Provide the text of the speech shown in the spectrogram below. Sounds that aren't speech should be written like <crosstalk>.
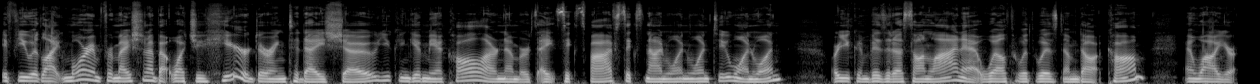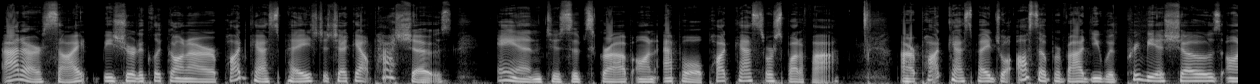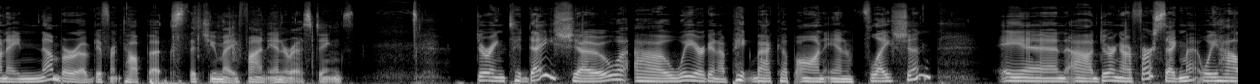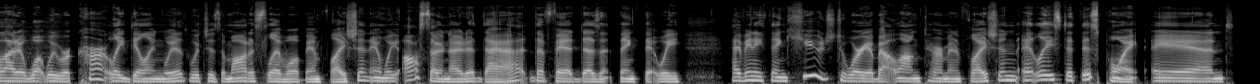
If you would like more information about what you hear during today's show, you can give me a call. Our number is 865 691 1211, or you can visit us online at wealthwithwisdom.com. And while you're at our site, be sure to click on our podcast page to check out past shows and to subscribe on Apple Podcasts or Spotify. Our podcast page will also provide you with previous shows on a number of different topics that you may find interesting. During today's show, uh, we are going to pick back up on inflation. And uh, during our first segment, we highlighted what we were currently dealing with, which is a modest level of inflation. And we also noted that the Fed doesn't think that we have anything huge to worry about long term inflation, at least at this point. And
